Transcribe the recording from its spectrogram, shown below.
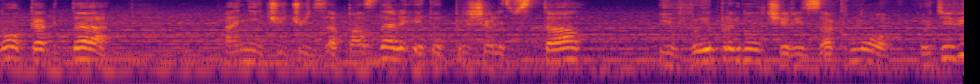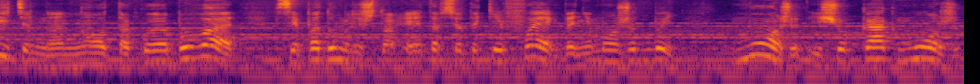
Но когда они чуть-чуть запоздали, этот пришелец встал и выпрыгнул через окно. Удивительно, но такое бывает. Все подумали, что это все-таки фейк, да не может быть. Может, еще как может.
